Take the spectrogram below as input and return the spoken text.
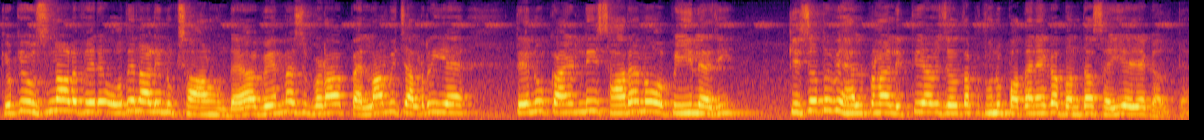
ਕਿਉਂਕਿ ਉਸ ਨਾਲ ਫਿਰ ਉਹਦੇ ਨਾਲ ਹੀ ਨੁਕਸਾਨ ਹੁੰਦਾ ਹੈ। ਅਵੇਅਰਨੈਸ ਬੜਾ ਪਹਿਲਾਂ ਵੀ ਚੱਲ ਰਹੀ ਹੈ ਤੇ ਇਹਨੂੰ ਕਾਈਂਡਲੀ ਸਾਰਿਆਂ ਨੂੰ ਅਪੀਲ ਹੈ ਜੀ। ਕਿਸੇ ਤੋਂ ਵੀ ਹੈਲਪ ਨਾ ਲਿੱਤੀ ਜਾਵੇ, ਜਦੋਂ ਤੱਕ ਤੁਹਾਨੂੰ ਪਤਾ ਨਹੀਂ ਹੈਗਾ ਬੰਦਾ ਸਹੀ ਹੈ ਜਾਂ ਗਲਤ ਹੈ।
